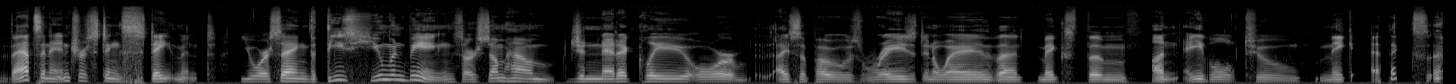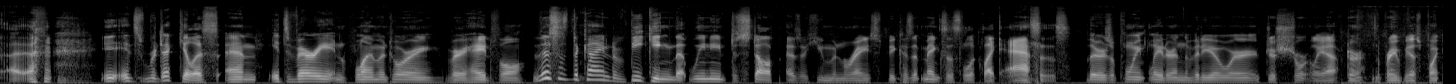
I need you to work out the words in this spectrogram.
That's an interesting statement. You are saying that these human beings are somehow genetically or, I suppose, raised in a way that makes them unable to make ethics? it's ridiculous and it's very inflammatory, very hateful. This is the kind of speaking that we need to stop as a human race because it makes us look like asses. There's a point later in the video where, just shortly after the previous point,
